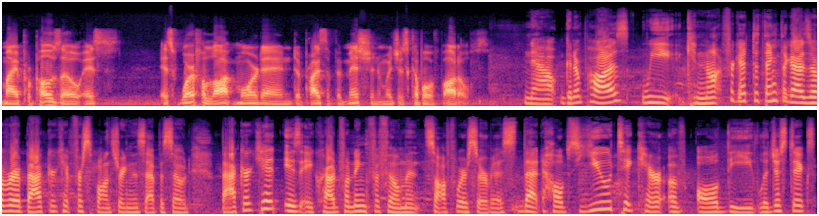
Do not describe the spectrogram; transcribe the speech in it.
my proposal is is worth a lot more than the price of admission, which is a couple of bottles. Now, gonna pause. We cannot forget to thank the guys over at BackerKit for sponsoring this episode. BackerKit is a crowdfunding fulfillment software service that helps you take care of all the logistics,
